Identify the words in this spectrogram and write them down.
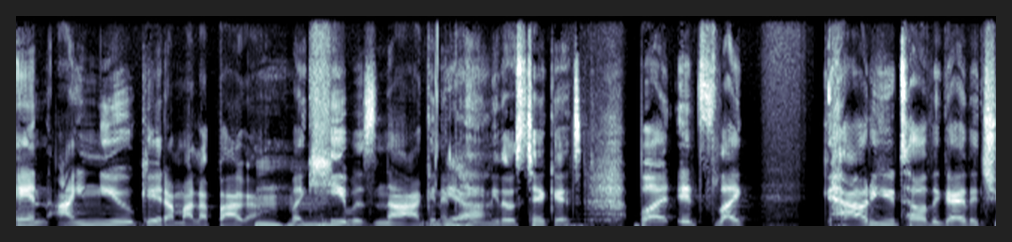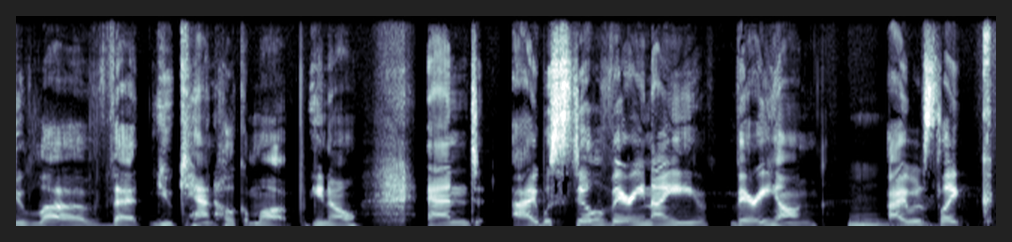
And I knew que era mala paga. Mm-hmm. Like he was not going to Yeah. pay me those tickets. But it's like, how do you tell the guy that you love that you can't hook him up, you know? And I was still very naive, very young. Mm. I was like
